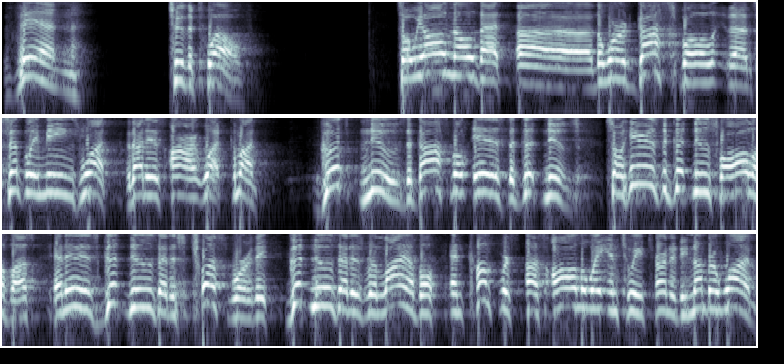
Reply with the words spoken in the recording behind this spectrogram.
then to the twelve. So we all know that uh, the word gospel uh, simply means what? That is our what? Come on. Good news. The gospel is the good news. So here's the good news for all of us, and it is good news that is trustworthy, good news that is reliable, and comforts us all the way into eternity. Number one,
